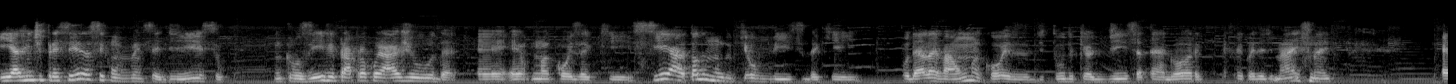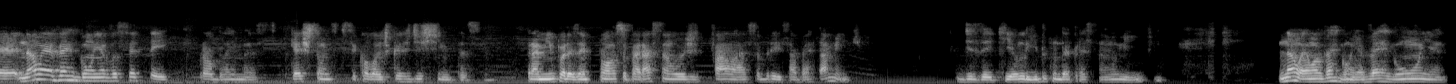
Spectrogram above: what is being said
E a gente precisa se convencer disso, inclusive para procurar ajuda. É, é, uma coisa que, se a, todo mundo que ouvir isso daqui puder levar uma coisa de tudo que eu disse até agora, que foi coisa demais, mas é, não é vergonha você ter problemas, questões psicológicas distintas. Para mim, por exemplo, uma superação hoje falar sobre isso abertamente. Dizer que eu lido com depressão e, enfim. Não é uma vergonha. Vergonha,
